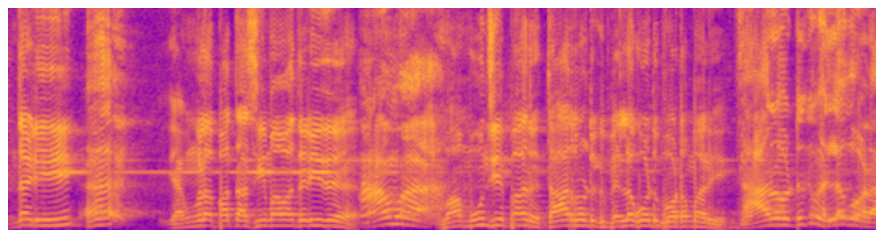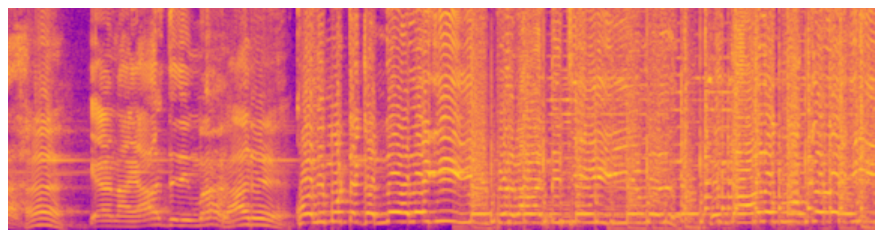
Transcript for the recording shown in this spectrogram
இந்தாடி. ஆ? உங்களை பார்த்தா அசிங்கமாவா தெரியுது? ஆமா. வா மூஞ்சிய பாரு. தார் ரோட்டுக்கு வெள்ளை கோட்டு போட்ட மாதிரி. தாரோட்டுக்கு வெள்ள கோடா? ஏன் நான் யார் தெரியுமா? யாரு? கோழி முட்டை கண்ணழகி பெறாண்டு செய்வள் கொண்டால மூக்கழகி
